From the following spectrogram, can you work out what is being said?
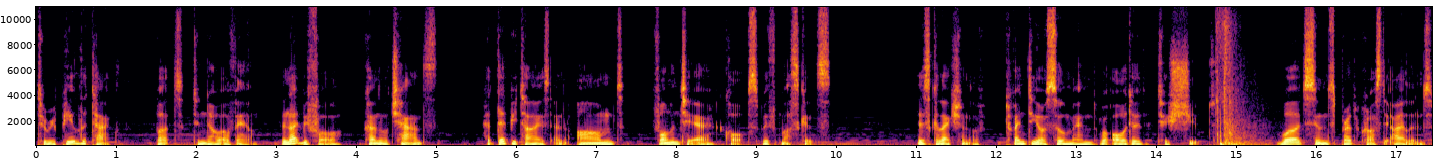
to repeal the tax, but to no avail. The night before, Colonel Chads had deputized an armed volunteer corps with muskets. This collection of 20 or so men were ordered to shoot. Word soon spread across the island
